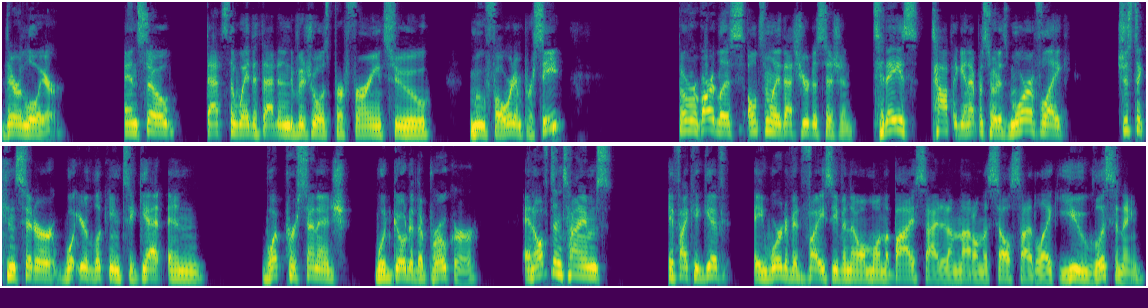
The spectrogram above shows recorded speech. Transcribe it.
their lawyer. And so that's the way that that individual is preferring to move forward and proceed. But regardless, ultimately, that's your decision. Today's topic and episode is more of like just to consider what you're looking to get and what percentage would go to the broker. And oftentimes, if I could give a word of advice, even though I'm on the buy side and I'm not on the sell side like you listening,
